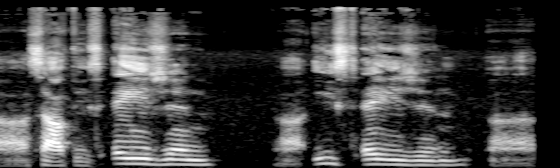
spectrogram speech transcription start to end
uh, Southeast Asian, uh, East Asian, uh,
